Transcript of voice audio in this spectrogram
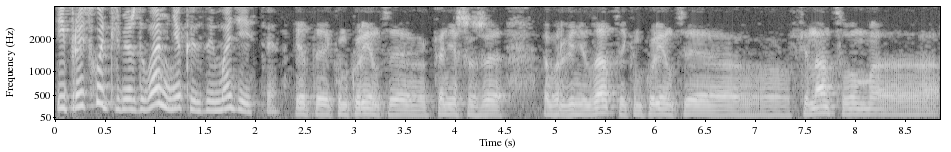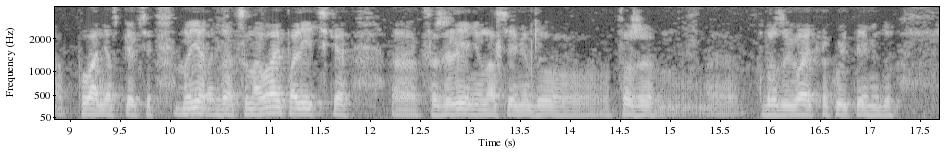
И происходит ли между вами некое взаимодействие? Это конкуренция, конечно же, в организации, конкуренция в финансовом э, плане аспекте. Но я, да, ценовая политика. Э, к сожалению, у нас, я имею в виду, тоже э, подразумевает какую-то, я имею в виду, э,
